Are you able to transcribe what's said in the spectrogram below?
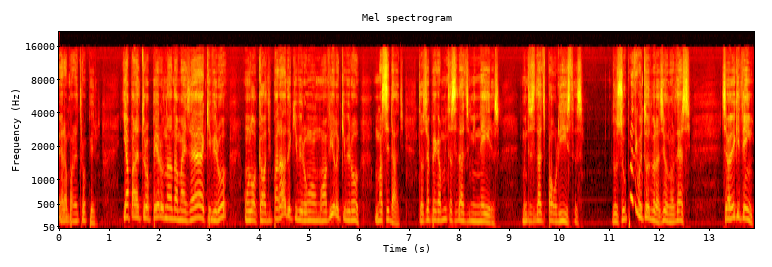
eram parada de tropeiros. E a parada de tropeiro nada mais é que virou um local de parada, que virou uma, uma vila, que virou uma cidade. Então você vai pegar muitas cidades mineiras, muitas cidades paulistas, do sul, praticamente todo o Brasil, Nordeste, você vai ver que tem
